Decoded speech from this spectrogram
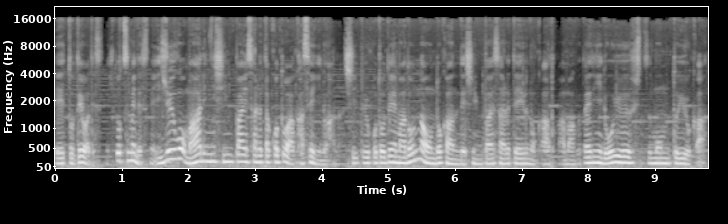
えっ、と、ではですね、一つ目ですね、移住後周りに心配されたことは稼ぎの話ということで、まあ、どんな温度感で心配されているのかとか、まあ、具体的にどういう質問というか、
